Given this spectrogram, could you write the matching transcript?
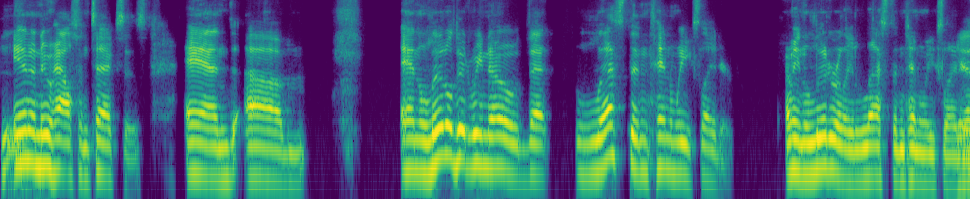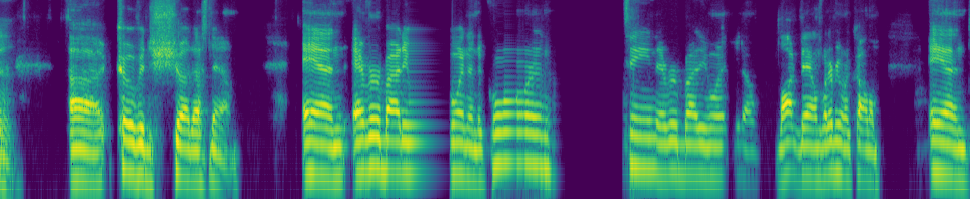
in a new house in Texas, and um, and little did we know that less than 10 weeks later, I mean, literally less than 10 weeks later, yeah, uh, COVID shut us down, and everybody went into quarantine. Everybody went, you know, lockdowns, whatever you want to call them. And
